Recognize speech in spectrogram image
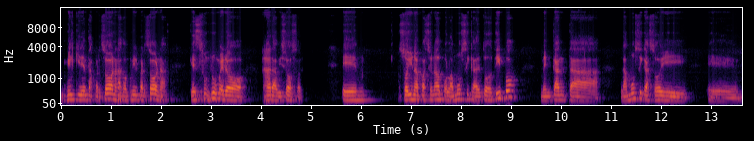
1.500 personas, 2.000 personas, que es un número ah. maravilloso. Eh, soy un apasionado por la música de todo tipo, me encanta la música, soy eh,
